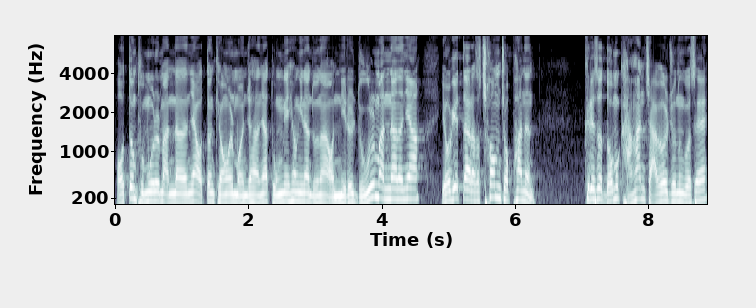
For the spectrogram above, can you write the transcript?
어떤 부모를 만나느냐, 어떤 경험을 먼저 하느냐, 동네 형이나 누나, 언니를 누굴 만나느냐 여기에 따라서 처음 접하는 그래서 너무 강한 자극을 주는 것에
